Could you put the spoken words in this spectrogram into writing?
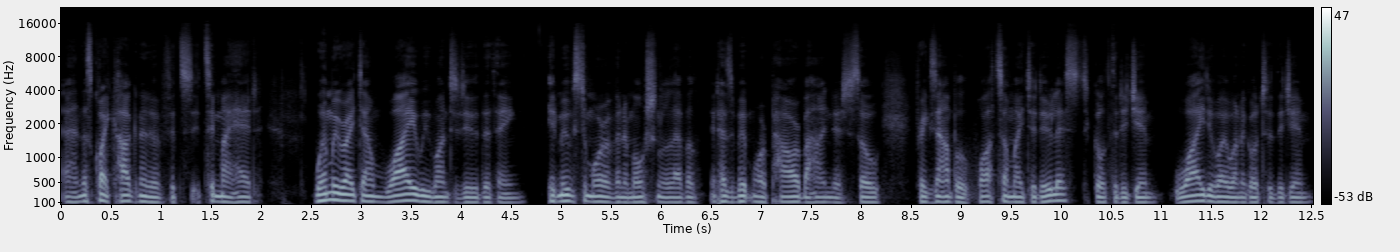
And that's quite cognitive, it's, it's in my head. When we write down why we want to do the thing, it moves to more of an emotional level. It has a bit more power behind it. So, for example, what's on my to do list? Go to the gym. Why do I want to go to the gym?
